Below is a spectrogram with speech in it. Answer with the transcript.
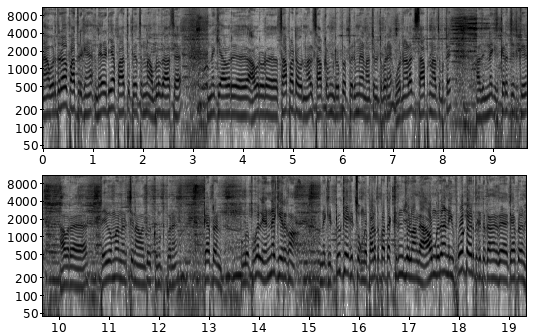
நான் ஒரு தடவை பார்த்துருக்கேன். நேரடியாக பார்த்து பேசணும்னு அவ்வளோது ஆசை. இன்றைக்கி அவர் அவரோட சாப்பாட்டை ஒரு நாள் சாப்பிட்டோம்ன்றப்ப பெருமையாக நான் சொல்லிட்டு போகிறேன் ஒரு நாளாச்சும் சாப்பிடணும்னு ஆசைப்பட்டேன் அது இன்றைக்கி கிடைச்சிருக்கு அவரை தெய்வமாக நினச்சி நான் வந்து கும்பிட்டு போகிறேன் கேப்டன் உங்கள் புகழ் என்னைக்கு இருக்கும்? இன்றைக்கி டூ கே கிட்ஸ் உங்கள் படத்தை பார்த்தா கிரிஞ்சு சொல்லுவாங்க. அவங்க தான் இன்றைக்கி ஃபோட்டோ எடுத்துக்கிட்டு இருக்காங்க கேப்டன்.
